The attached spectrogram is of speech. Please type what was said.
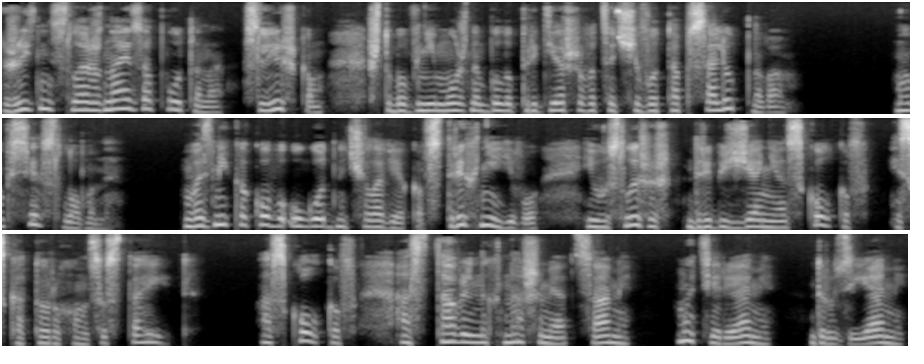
Жизнь сложна и запутана, слишком, чтобы в ней можно было придерживаться чего-то абсолютного. Мы все сломаны. Возьми какого угодно человека, встряхни его, и услышишь дребезжание осколков, из которых он состоит. Осколков, оставленных нашими отцами, матерями, друзьями,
